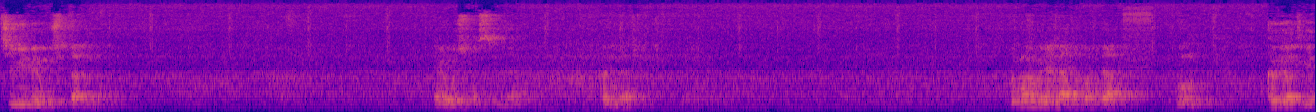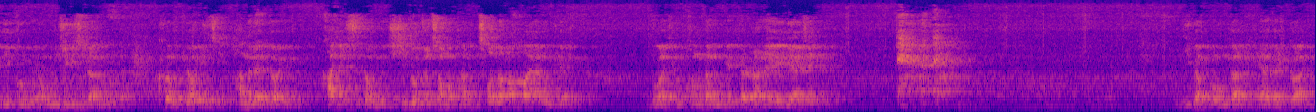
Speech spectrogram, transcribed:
지휘 배우고 싶다는 거. 배우고 싶었습니다. 근데 꿈은 그냥 나눌 겁니다. 꿈? 그게 어떻게 네 꿈이야? 움직이질 않는데. 그건 별이지. 하늘에 떠있는 가질 수도 없는 시도조차 못하는 쳐다만 봐야 하는 별. 누가 지금 황당무게 별나라 얘기하지? 네가 뭔가를 해야 될 거 아니야.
